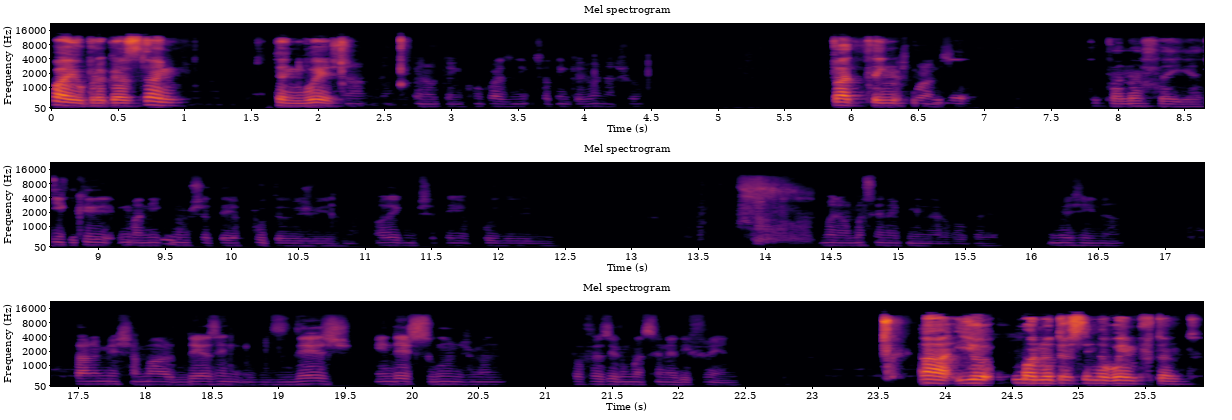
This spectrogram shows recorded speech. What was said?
Pá, eu por acaso tenho. Tenho boas. Não, eu não tenho com quase ninguém, só tenho com a Joana, acho eu. Pá, tenho. Mas pronto. Pá, não sei. é. E que, mano, e que não me chateia a puta dos juízes, mano. Odeio que me chateia a puta dos juízes. Mano, é uma cena que me enerva, velho. Imagina, a chamar 10 em, de 10 em 10 segundos, mano, para fazer uma cena diferente. Ah, e mano, outra cena bem importante.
